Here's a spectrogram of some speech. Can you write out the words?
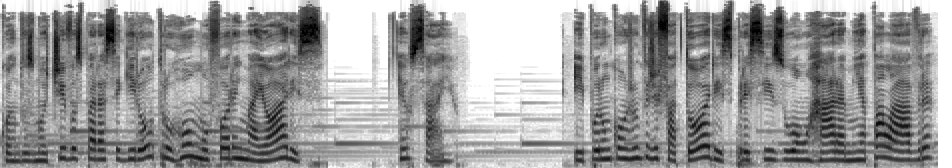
Quando os motivos para seguir outro rumo forem maiores, eu saio. E por um conjunto de fatores, preciso honrar a minha palavra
